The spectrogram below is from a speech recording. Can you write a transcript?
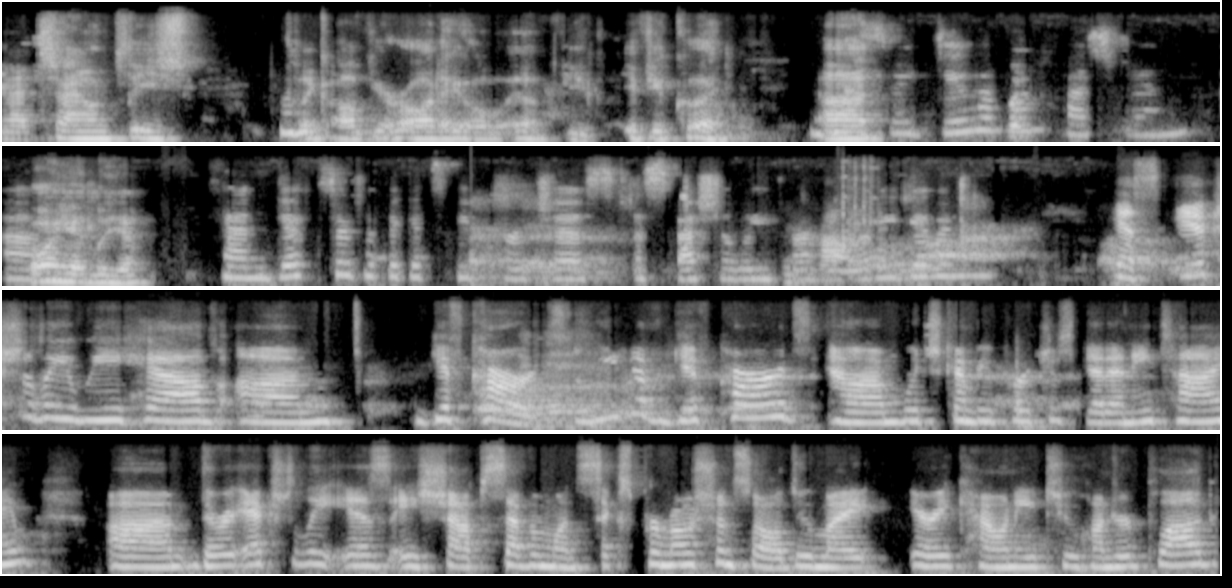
got sound, please click off your audio if you, if you could. Uh, Yes, we do have one question. Um, Go ahead, Leah. Can gift certificates be purchased especially for holiday giving? Yes, actually, we have um, gift cards. So we have gift cards, um, which can be purchased at any time. Um, there actually is a Shop 716 promotion, so I'll do my Erie County 200 plug.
